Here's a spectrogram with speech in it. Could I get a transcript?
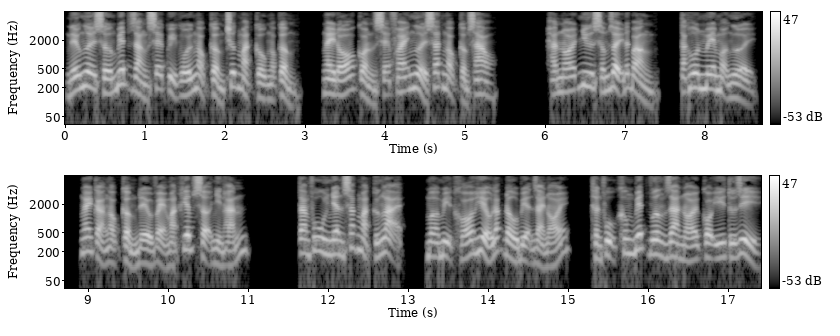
Nếu ngươi sớm biết rằng sẽ quỷ gối ngọc cẩm trước mặt cầu ngọc cẩm, ngày đó còn sẽ phái người sát ngọc cẩm sao. Hắn nói như sấm dậy đất bằng, tạc hôn mê mọi người, ngay cả ngọc cẩm đều vẻ mặt khiếp sợ nhìn hắn. Tam phu nhân sắc mặt cứng lại, mờ mịt khó hiểu lắc đầu biện giải nói, thần phụ không biết vương gia nói có ý tứ gì,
